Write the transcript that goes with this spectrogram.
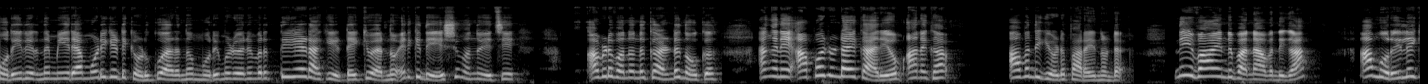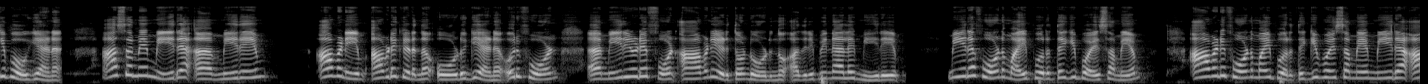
മുറിയിലിരുന്ന് മീര മുടി കെട്ടി കൊടുക്കുമായിരുന്നു മുറി മുഴുവനും വൃത്തികേടാക്കി ഇട്ടേക്കുമായിരുന്നു എനിക്ക് ദേഷ്യം വന്നു ചേച്ചി. അവിടെ വന്നൊന്ന് കണ്ടു നോക്ക് അങ്ങനെ അപ്പോഴുണ്ടായ കാര്യവും അനഘ അവന്തികയോട് പറയുന്നുണ്ട്. നീ വാ എന്ന് പറഞ്ഞ അവന്തിക ആ മുറിയിലേക്ക് പോവുകയാണ്. ആ സമയം മീര മീരയും ആവണിയും അവിടെ കിടന്ന് ഓടുകയാണ്. ഒരു ഫോൺ മീരയുടെ ഫോൺ ആവണി എടുത്തോണ്ട് ഓടുന്നു. അതിന് പിന്നാലെ മീരയും. മീര ഫോണുമായി പുറത്തേക്ക് പോയ സമയം ആവണി ഫോണുമായി പുറത്തേക്ക് പോയ സമയം മീര ആ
